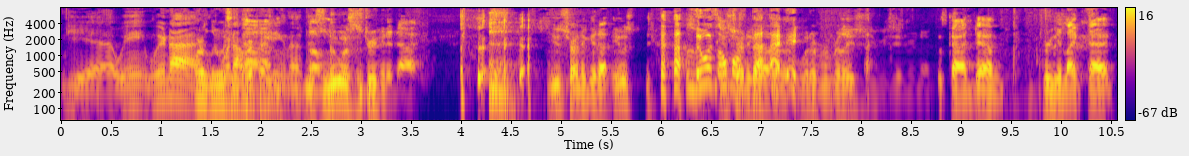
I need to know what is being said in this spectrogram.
yeah, we ain't, we're not. Or we're not repeating that. no, this Lewis was drinking to die. he was trying to get out. He was, he year. Lewis was almost trying to get out of whatever relationship he's in right now. Because goddamn, drinking like that.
